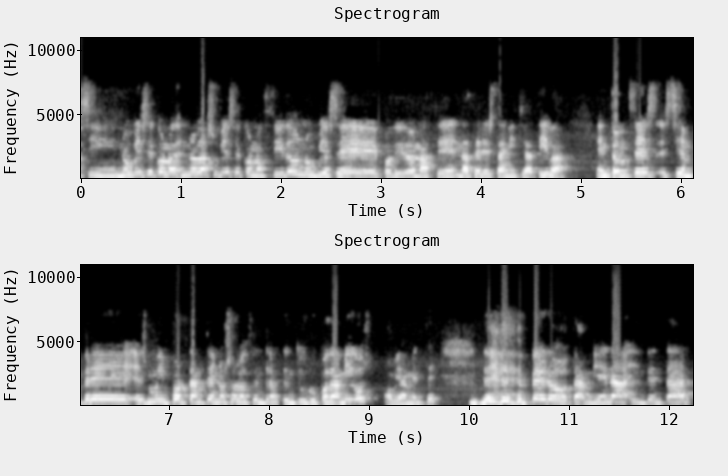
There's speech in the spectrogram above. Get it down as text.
si no, hubiese, no las hubiese conocido, no hubiese podido nacer, esta iniciativa. Entonces, siempre es muy importante no solo centrarte en tu grupo de amigos, obviamente, pero también a intentar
